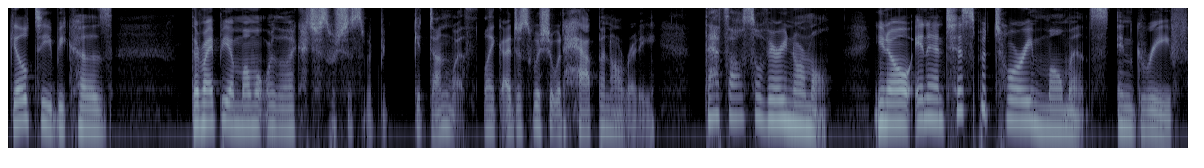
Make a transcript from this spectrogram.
guilty because there might be a moment where they're like I just wish this would be, get done with. Like I just wish it would happen already. That's also very normal. You know, in anticipatory moments in grief,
